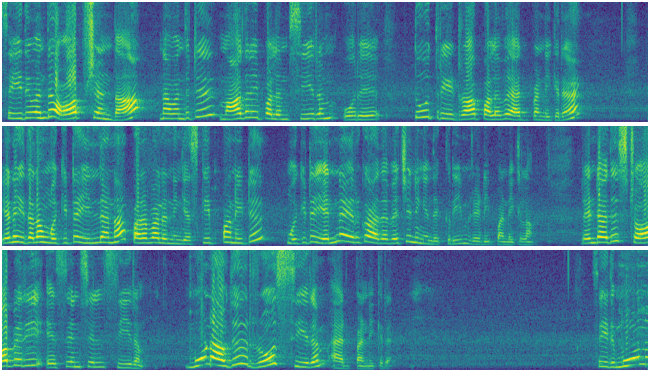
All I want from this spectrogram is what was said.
ஸோ இது வந்து ஆப்ஷன் தான். நான் வந்துட்டு மாதுளைப்பழம் சீரம் ஒரு டூ த்ரீ ட்ராப் அளவு ஆட் பண்ணிக்கிறேன். ஏன்னா இதெல்லாம் உங்ககிட்ட இல்லைன்னா பரவாயில்ல. நீங்கள் ஸ்கிப் பண்ணிவிட்டு உங்ககிட்ட என்ன இருக்கோ அதை வச்சு நீங்கள் இந்த க்ரீம் ரெடி பண்ணிக்கலாம். ரெண்டாவது ஸ்ட்ராபெரி எசென்சியல் சீரம் மூணாவது ரோஸ் சீரம் ஆட் பண்ணிக்கிறேன். ஸோ இது மூணு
